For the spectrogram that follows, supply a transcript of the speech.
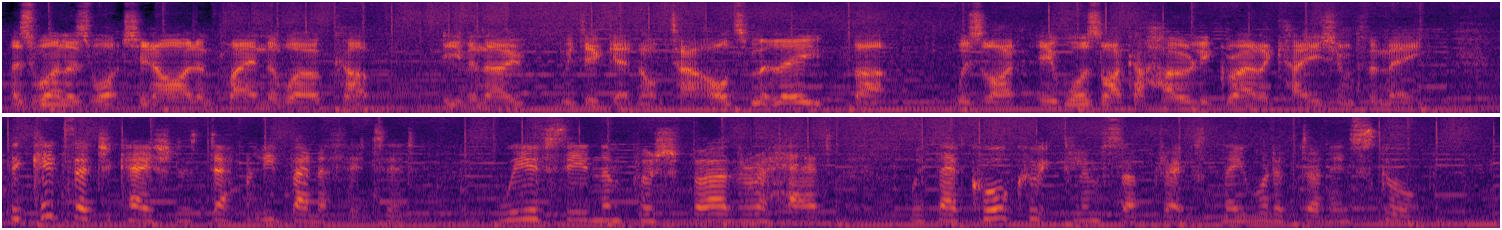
As well as watching Ireland play in the World Cup, even though we did get knocked out ultimately, but was like it was like a holy grail occasion for me. The kids' education has definitely benefited. We have seen them push further ahead with their core curriculum subjects than they would have done in school.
